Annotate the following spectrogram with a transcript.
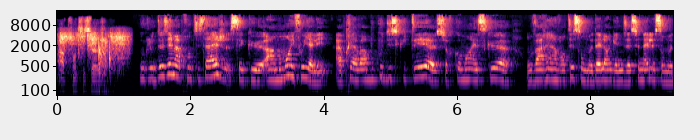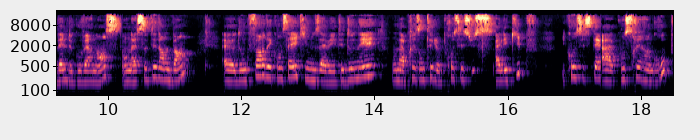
apprentissage. Donc le deuxième apprentissage, c'est que à un moment il faut y aller. Après avoir beaucoup discuté euh, sur comment est-ce que on va réinventer son modèle organisationnel et son modèle de gouvernance, on a sauté dans le bain euh, donc fort des conseils qui nous avaient été donnés, on a présenté le processus à l'équipe. Il consistait à construire un groupe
